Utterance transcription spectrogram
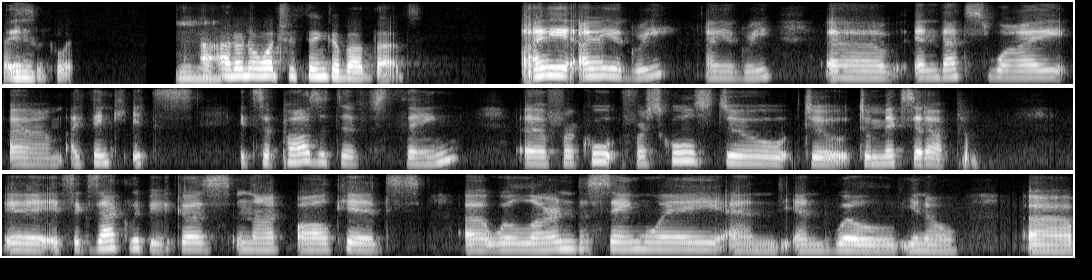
basically. Mm-hmm. I, I, don't know what you think about that. I I agree. I agree, uh, and that's why um, I think it's it's a positive thing uh, for co- for schools to to to mix it up. It's exactly because not all kids uh, will learn the same way and and will you know uh,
